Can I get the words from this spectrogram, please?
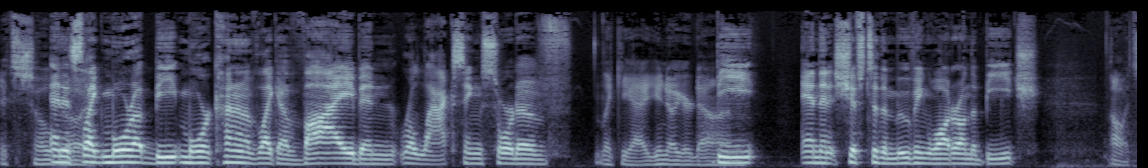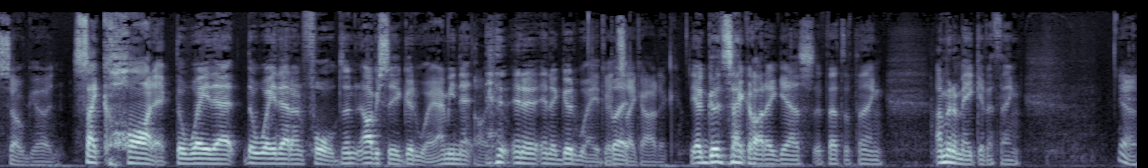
It's so and it's like more upbeat, more kind of like a vibe and relaxing sort of like yeah, you know you're done. beat, and then it shifts to the moving water on the beach. Oh, it's so good. Psychotic the way that the way that unfolds, and obviously a good way. I mean that oh, in a in a good way, Oh, Good but psychotic. yeah, good psychotic, yes, if that's a thing. I'm gonna make it a thing. Yeah,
